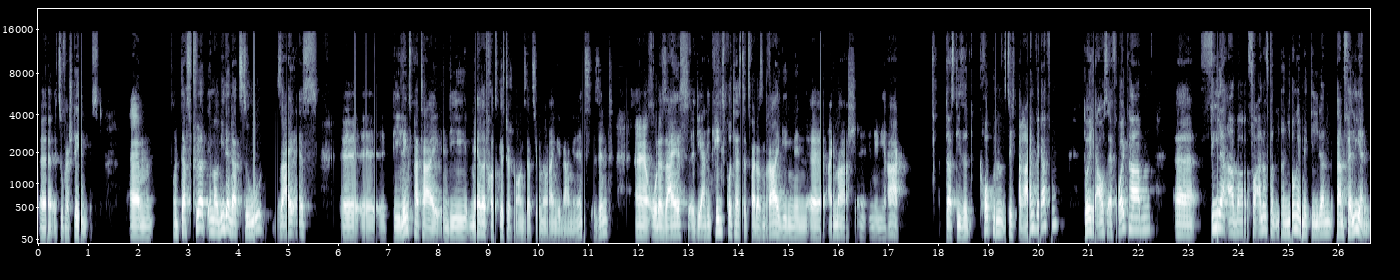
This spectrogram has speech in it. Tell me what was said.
äh, zu verstehen ist. Ähm, und das führt immer wieder dazu, sei es äh, äh, die Linkspartei, in die mehrere trotzkistische Organisationen reingegangen ist, sind, äh, oder sei es die Antikriegsproteste 2003 gegen den äh, Einmarsch in den Irak, dass diese Gruppen sich da reinwerfen, durchaus Erfolg haben, äh, viele aber vor allem von ihren jungen Mitgliedern dann verlieren,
